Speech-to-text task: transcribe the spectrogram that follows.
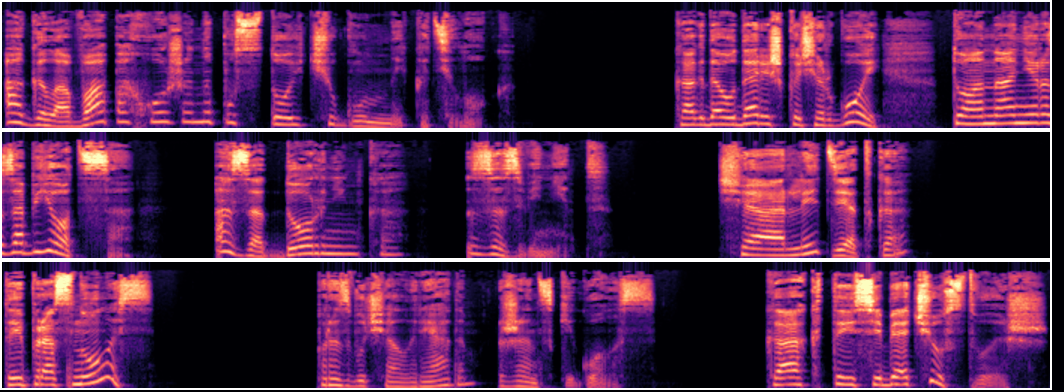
а голова похожа на пустой чугунный котелок. Когда ударишь кочергой, то она не разобьется, а задорненько зазвенит. «Чарли, детка, ты проснулась?» Прозвучал рядом женский голос. «Как ты себя чувствуешь?»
